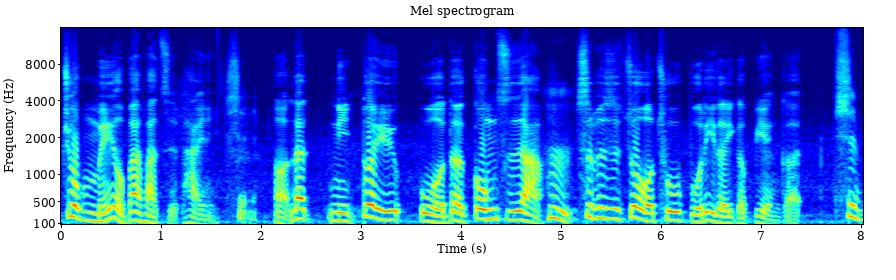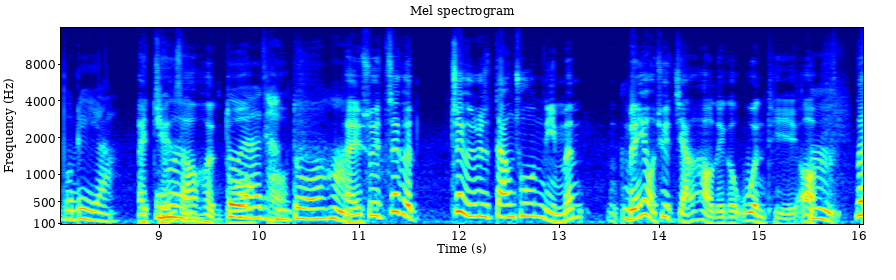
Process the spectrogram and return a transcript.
就没有办法指派你。是，哦，那你对于我的工资啊，嗯，是不是做出不利的一个变更？是不利啊，哎、减少很多，对啊，哦。很多哈，哎、所以这个这个就是当初你们没有去讲好的一个问题哦，嗯。那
